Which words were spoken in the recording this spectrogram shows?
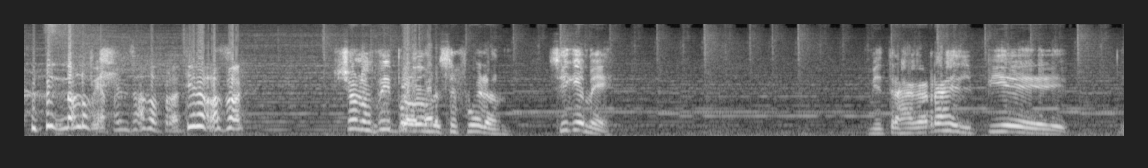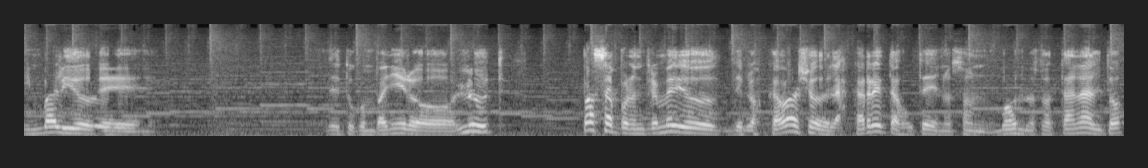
no lo había pensado, pero tienes razón. Yo los vi por donde se fueron. Sígueme. Mientras agarras el pie inválido de, de tu compañero Lut, pasa por entre medio de los caballos de las carretas, ustedes no son, vos no sos tan alto,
